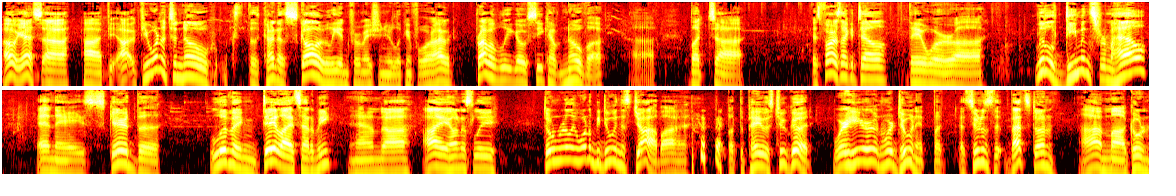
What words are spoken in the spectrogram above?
Oh yes. Uh, uh, if, you, uh, if you wanted to know the kind of scholarly information you're looking for, I would probably go seek out Nova. Uh, but uh, as far as I could tell, they were uh, little demons from hell, and they scared the living daylights out of me. And uh, I honestly don't really want to be doing this job. But the pay was too good. We're here and we're doing it. But as soon as th- that's done, I'm uh, going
